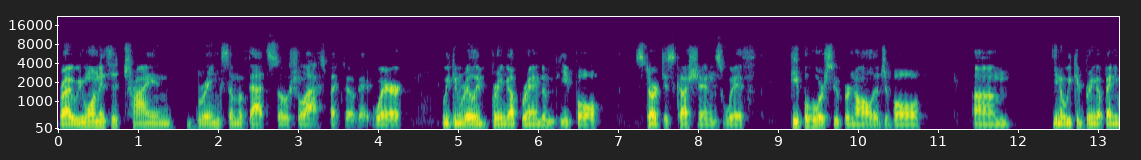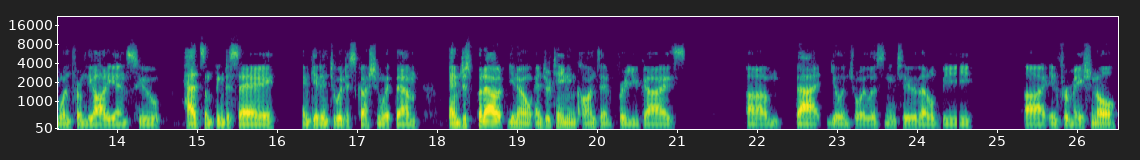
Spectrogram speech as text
right? We wanted to try and bring some of that social aspect of it where we can really bring up random people start discussions with people who are super knowledgeable. Um, you know we could bring up anyone from the audience who had something to say and get into a discussion with them and just put out you know entertaining content for you guys um, that you'll enjoy listening to that'll be uh, informational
